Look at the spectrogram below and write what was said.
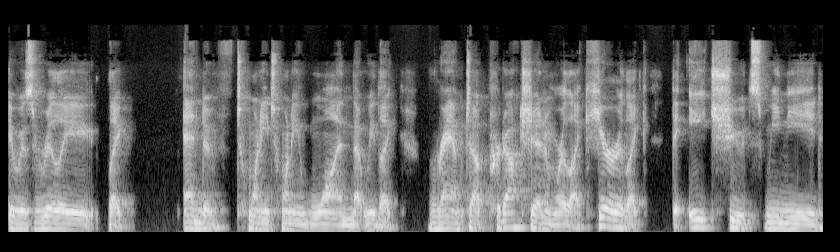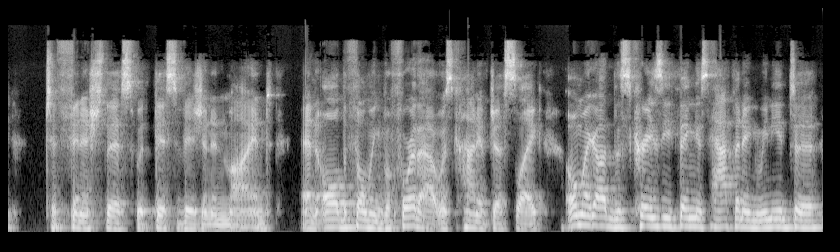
it was really like end of 2021 that we like ramped up production and we're like here are like the eight shoots we need to finish this with this vision in mind. And all the filming before that was kind of just like oh my god this crazy thing is happening. We need to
